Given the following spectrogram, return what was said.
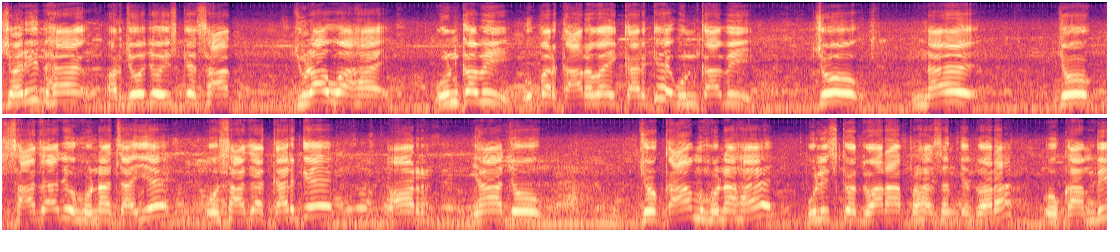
जड़ित है और जो जो इसके साथ जुड़ा हुआ है, उनका भी ऊपर कार्रवाई करके उनका भी जो नए, जो साझा जो होना चाहिए, वो साझा करके और यहाँ जो जो काम होना है पुलिस के द्वारा प्रशासन के द्वारा वो काम भी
